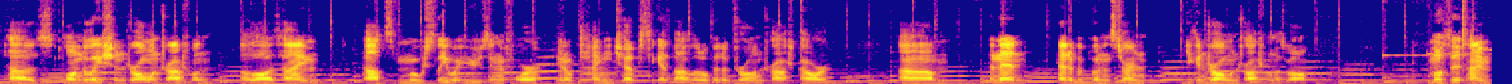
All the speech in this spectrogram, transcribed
It has on deletion, draw one, trash one. A lot of time, that's mostly what you're using it for. You know, tiny chips to get that little bit of draw and trash power. Um, and then end of opponent's turn, you can draw one trash one as well. Most of the time,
